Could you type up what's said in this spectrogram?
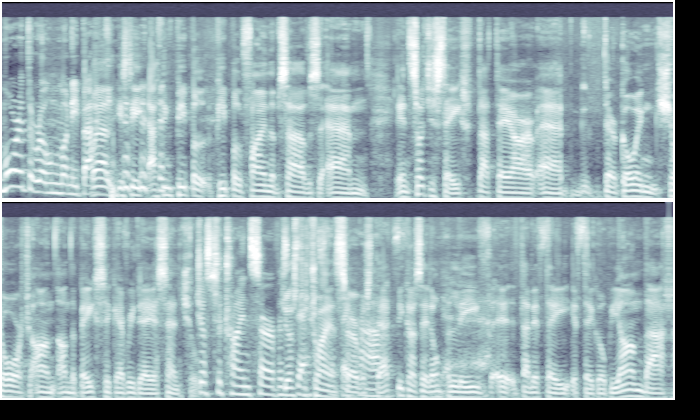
more of their own money back. Well, you see, I think people people find themselves um, in such a state that they are uh, they're going short on, on the basic everyday essentials. just to try and service just to try and service have. debt because they don't Yeah. believe uh, that if they if they go beyond that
